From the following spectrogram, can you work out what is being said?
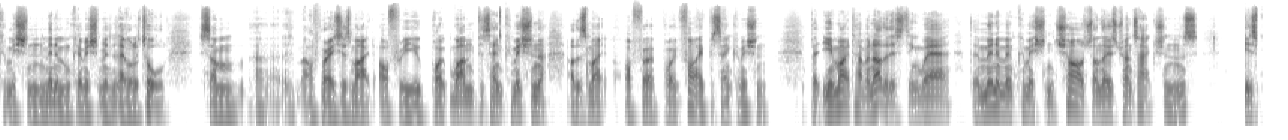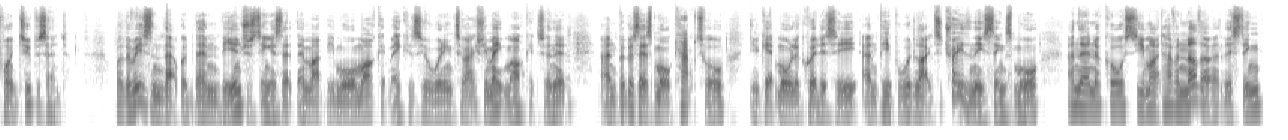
commission minimum commission level at all. Some uh, operators might offer you 0.1% commission, others might offer 0.5% commission. But you might have another listing where the minimum commission charged on those transactions is 0.2%. Well, the reason that would then be interesting is that there might be more market makers who are willing to actually make markets in it. And because there's more capital, you get more liquidity and people would like to trade in these things more. And then, of course, you might have another listing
